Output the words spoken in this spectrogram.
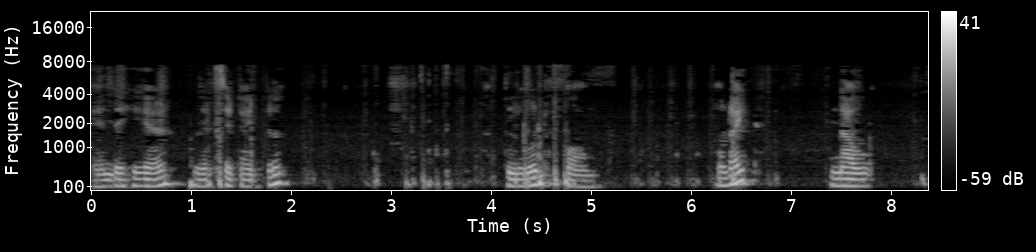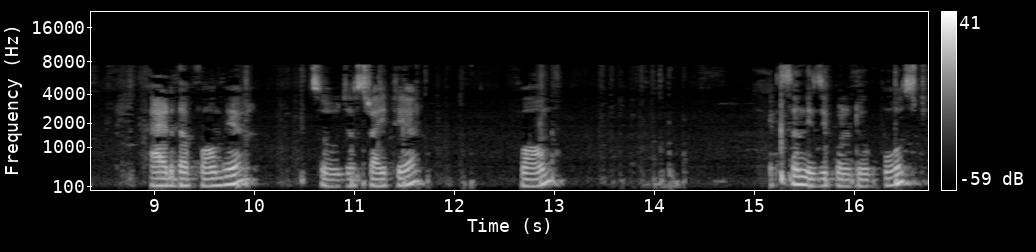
And here let's say title upload form. All right now add the form here. So just write here form. Action is equal to post.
